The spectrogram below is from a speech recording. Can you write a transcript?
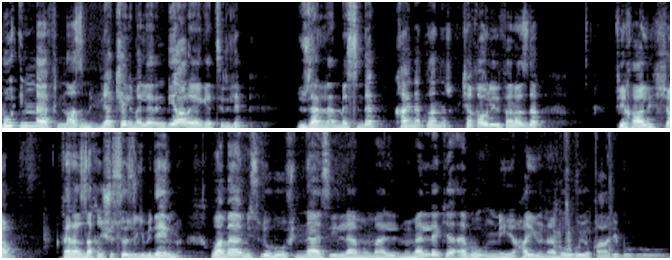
Bu imme nazmi ya kelimelerin bir araya getirilip düzenlenmesinde kaynaklanır. Kekavlil ferazdak fi hali Hişam Ferazdak'ın şu sözü gibi değil mi? Ve ma misluhu fin nas illa mumelleke ebu ummihi hayyun ebuhu yukaribuhu.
